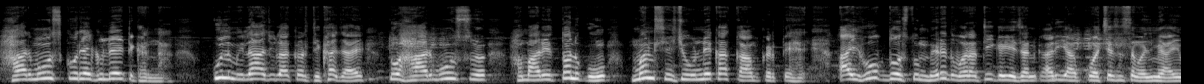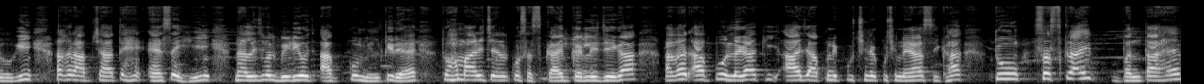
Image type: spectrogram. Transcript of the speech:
हार्मोन्स को रेगुलेट करना। कुल मिला जुला कर देखा जाए तो हारमोन्स हमारे तन को मन से जोड़ने का काम करते हैं। आई होप दोस्तों मेरे द्वारा दी गई ये जानकारी आपको अच्छे से समझ में आई होगी। अगर आप चाहते हैं ऐसे ही नॉलेजेबल वीडियोज़ आपको मिलती रहे तो हमारे चैनल को सब्सक्राइब कर लीजिएगा। अगर आपको लगा कि आज आपने कुछ न कुछ नया सीखा तो सब्सक्राइब बनता है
